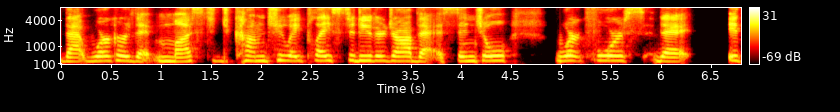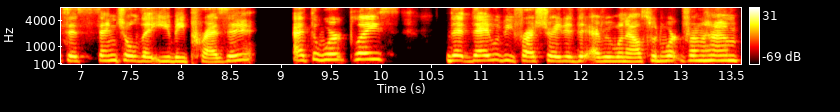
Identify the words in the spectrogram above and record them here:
that worker that must come to a place to do their job, that essential workforce that it's essential that you be present at the workplace that they would be frustrated that everyone else would work from home.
